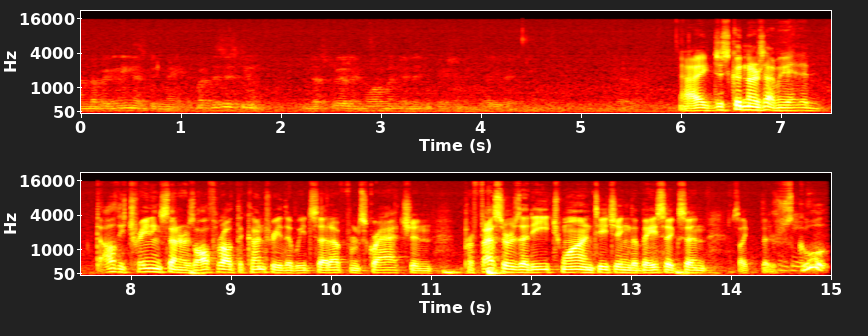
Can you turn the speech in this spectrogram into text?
And the beginning has been made, but this is new. Industrial involvement in education is very, very new. I just couldn't understand. I mean, we had all these training centers all throughout the country that we'd set up from scratch, and professors at each one teaching the basics. And it's like there's Some school,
